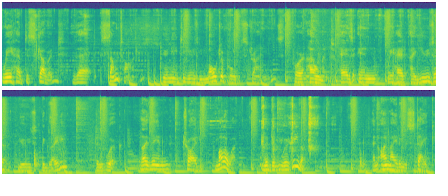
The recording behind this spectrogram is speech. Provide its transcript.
We have discovered that sometimes you need to use multiple strains for an ailment, as in we had a user use Big Lady, didn't work. They then tried Mulloway, and it didn't work either. And I made a mistake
